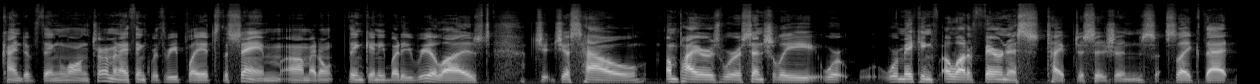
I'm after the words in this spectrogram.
kind of thing long term. And I think with replay, it's the same. Um, I don't think anybody realized j- just how umpires were essentially were were making a lot of fairness type decisions. It's like that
